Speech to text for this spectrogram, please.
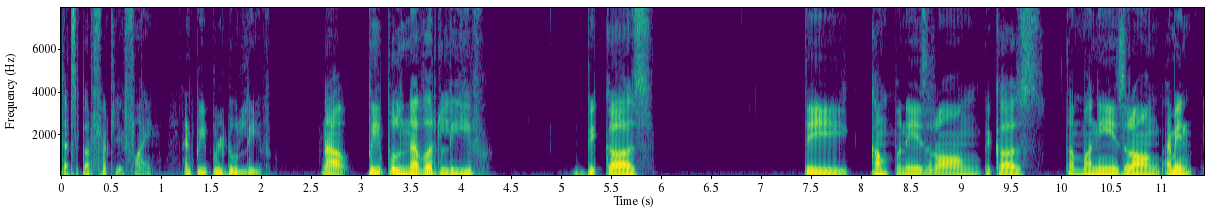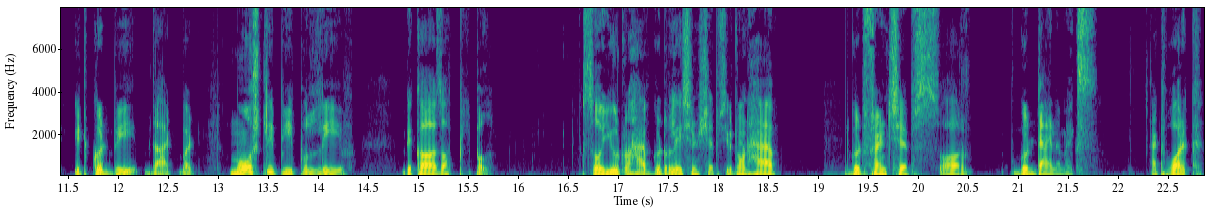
that's perfectly fine. And people do leave. Now, people never leave because the company is wrong, because the money is wrong. I mean, it could be that, but mostly people leave because of people. So you don't have good relationships, you don't have good friendships or good dynamics at work,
